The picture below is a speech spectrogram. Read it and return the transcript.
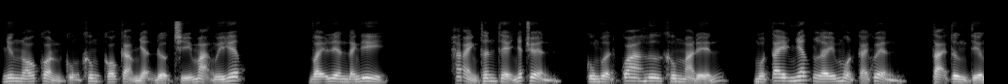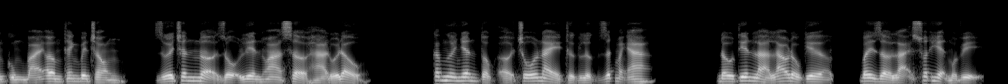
nhưng nó còn cũng không có cảm nhận được chí mạng nguy hiếp. Vậy liền đánh đi. Hắc ảnh thân thể nhất chuyển, cùng vượt qua hư không mà đến, một tay nhấc lấy một cái quyển, tại từng tiếng cúng bái âm thanh bên trong, dưới chân nở rộ liên hoa sở hà đối đầu. Các ngươi nhân tộc ở chỗ này thực lực rất mạnh a. Đầu tiên là lao đầu kia, bây giờ lại xuất hiện một vị,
